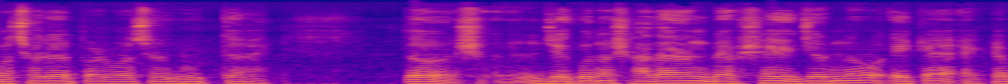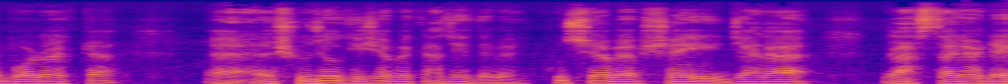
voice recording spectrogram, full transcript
বছরের পর বছর ঘুরতে হয়। তো যে কোনো সাধারণ ব্যবসায়ীর জন্য এটা একটা বড় একটা সুযোগ হিসেবে কাজে দেবে। খুচরা ব্যবসায়ী যারা রাস্তাঘাটে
